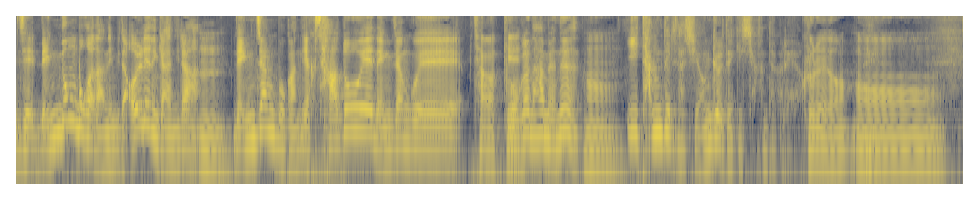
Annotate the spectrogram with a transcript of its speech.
이제 냉동 보관 아닙니다. 얼리는 게 아니라 음. 냉장 보관 약 4도의 냉장고에 차갑게 보관하면은 어. 이 당들이 다시 연결되기 시작한다 그래요. 그래요. 어. 네.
